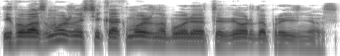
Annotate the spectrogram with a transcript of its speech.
и, по возможности, как можно более твердо произнес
